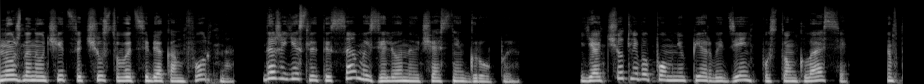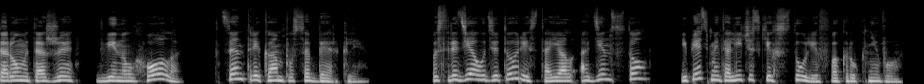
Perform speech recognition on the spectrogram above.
Нужно научиться чувствовать себя комфортно, даже если ты самый зеленый участник группы. Я отчетливо помню первый день в пустом классе на втором этаже Двинул-холла в центре кампуса Беркли. Посреди аудитории стоял один стол и пять металлических стульев вокруг него.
